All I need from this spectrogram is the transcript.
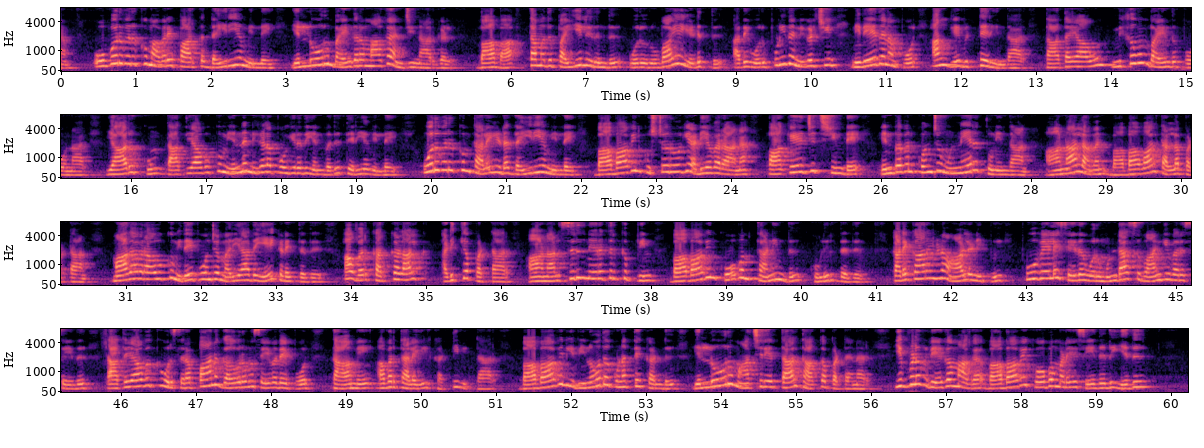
ஒவ்வொருவருக்கும் அவரை பார்க்க தைரியம் இல்லை. எல்லோரும் பயங்கரமாக அஞ்சினார்கள். பாபா தமது பையிலிருந்து ஒரு ரூபாயை எடுத்து அதை ஒரு புனித நிகழ்ச்சியின் நிவேதனம் போல் அங்கே விட்டெறிந்தார். தாத்தையாவும் மிகவும் பயந்து போனார். யாருக்கும் தாத்தியாவுக்கும் என்ன நிகழப்போகிறது என்பது தெரியவில்லை. ஒருவருக்கும் தலையிட தைரியம் இல்லை பாபாவின் குஷ்டரோகி அடியவரான பாகேஜித் ஷிண்டே என்பவன் கொஞ்சம் முன்னேற துணிந்தான். ஆனால் அவன் பாபாவால் தள்ளப்பட்டான். மாதவராவுக்கும் இதே போன்ற மரியாதையே கிடைத்தது. அவர் கற்களால் அடிக்கப்பட்டார். ஆனால் சிறிது நேரத்திற்கு பின் பாபாவின் கோபம் தணிந்து குளிர்ந்தது. கடைக்காரனிடம் ஆளணிப்பு பூவேலை செய்த ஒரு முண்டாசு வாங்கி வர செய்து தாத்தையாவுக்கு ஒரு சிறப்பான கௌரவம் செய்வதைப் போல் தாமே அவர் தலையில் கட்டிவிட்டார். பாபாவின் இவ்வினோத குணத்தைக் கண்டு எல்லோரும் ஆச்சரியத்தால் தாக்கப்பட்டனர். இவ்வளவு வேகமாக பாபாவை கோபமடைய செய்தது எது?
